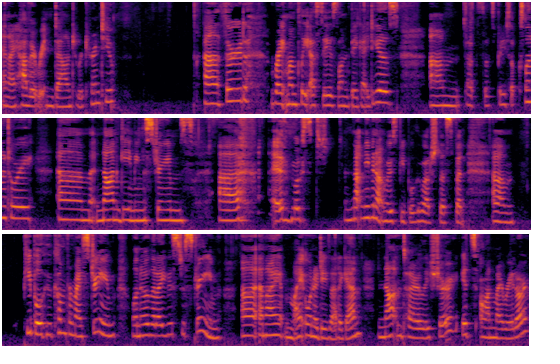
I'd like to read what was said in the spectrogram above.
and I have it written down to return to. Uh, third, write monthly essays on big ideas. Um, that's that's pretty self-explanatory. Um, non-gaming streams. Uh, most, not maybe not most people who watch this, but um, people who come from my stream will know that I used to stream, uh, and I might want to do that again. Not entirely sure. It's on my radar.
